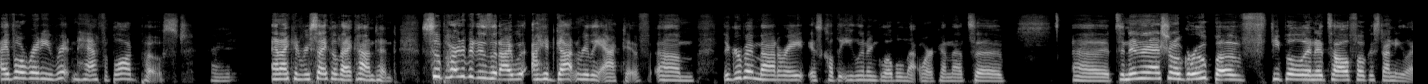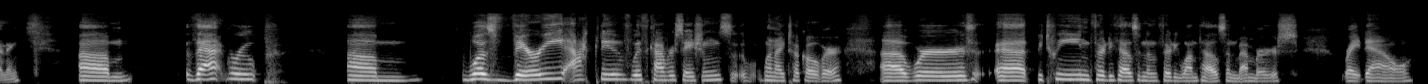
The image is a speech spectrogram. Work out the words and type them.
I've already written half a blog post. Right. And I can recycle that content. So part of it is that I, w- I had gotten really active. Um, the group I moderate is called the eLearning Global Network, and that's a uh, it's an international group of people, and it's all focused on e-learning. Um, that group um, was very active with conversations when I took over. Uh, we're at between 30,000 and 31,000 members right now.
